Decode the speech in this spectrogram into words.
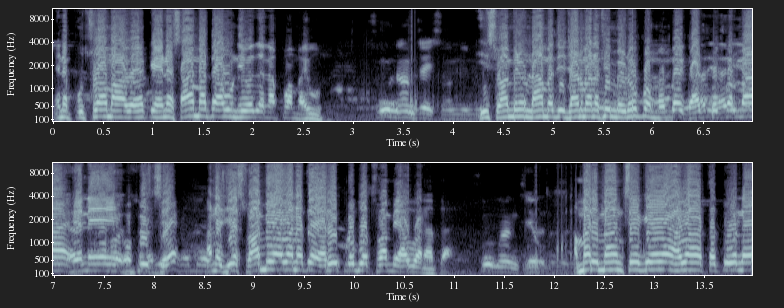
એને પૂછવામાં આવે કે એને શા માટે આવું નિવેદન આપવામાં આવ્યું છે? ઈ સ્વામીનું નામ હજી જાણવા નથી મળ્યું પણ મુંબઈ ઘાટકોપરમાં એની ઓફિસ છે અને જે સ્વામી આવવાના હતા હરિપ્રબોધ સ્વામી આવવાના હતા. અમારી માંગ છે કે આવા તત્વોને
